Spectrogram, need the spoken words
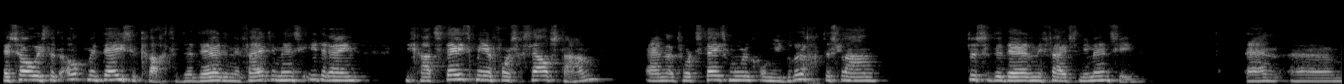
En zo is het ook met deze krachten. De derde en de vijfde mensen. Iedereen die gaat steeds meer voor zichzelf staan. En het wordt steeds moeilijker om die brug te slaan tussen de derde en de vijfde dimensie. En ehm,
